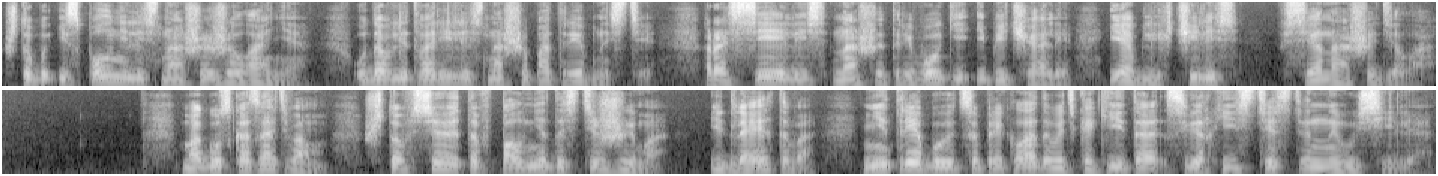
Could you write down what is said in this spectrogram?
чтобы исполнились наши желания – удовлетворились наши потребности, рассеялись наши тревоги и печали и облегчились все наши дела. Могу сказать вам, что все это вполне достижимо, и для этого не требуется прикладывать какие-то сверхъестественные усилия.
